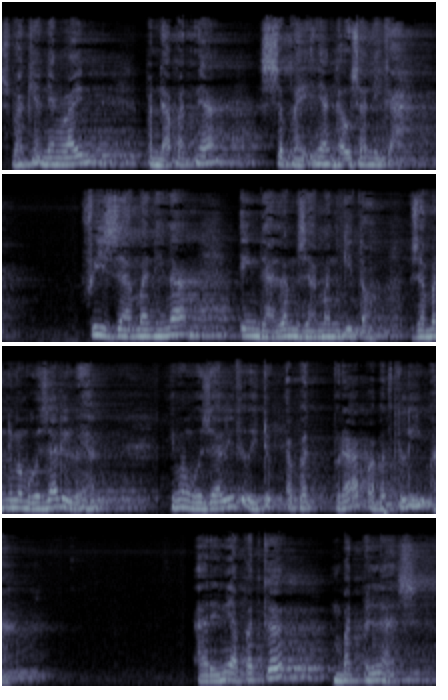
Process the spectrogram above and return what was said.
Sebagian yang lain pendapatnya sebaiknya nggak usah nikah. Fi zamanina ing dalam zaman kita. Zaman Imam Ghazali loh ya. Imam Ghazali itu hidup abad berapa? Abad kelima. Hari ini abad ke 14.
